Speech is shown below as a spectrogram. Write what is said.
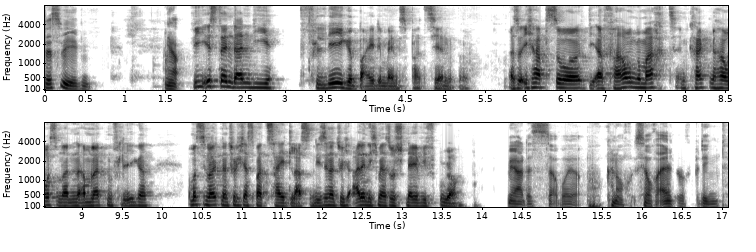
deswegen. Ja, Wie ist denn dann die Pflege bei Demenzpatienten? Also ich habe so die Erfahrung gemacht im Krankenhaus und in der ambulanten Pflege. Man muss den Leuten natürlich erstmal Zeit lassen. Die sind natürlich alle nicht mehr so schnell wie früher. ja, das ist aber ja, kann auch, ist ja auch altersbedingt.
